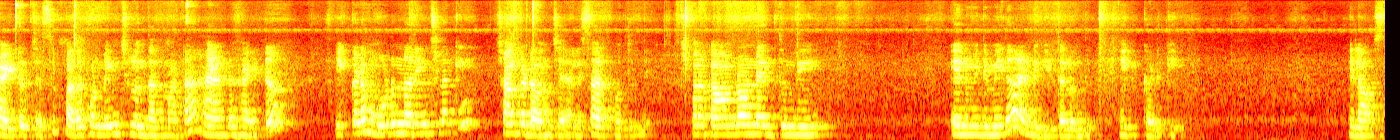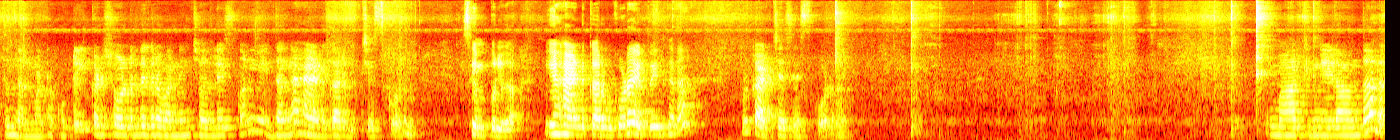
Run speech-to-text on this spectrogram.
హైట్ వచ్చేసి పదకొండు ఇంచులు ఉందన్నమాట. హ్యాండ్ హైట్ ఇక్కడ మూడున్నర ఇంచులకి చంక డౌన్ చేయాలి. సరిపోతుంది. మనకు ఆమ్ రౌండ్ ఎంత ఉంది? ఎనిమిది మీద అండ్ గీతలు ఉంది ఇక్కడికి. ఇలా వస్తుంది అనమాట కుట్టు. ఇక్కడ షోల్డర్ దగ్గర వన్ ఇంచ్ వదిలేసుకొని ఈ విధంగా హ్యాండ్ కర్వ్ ఇచ్చేసుకోవడం సింపుల్గా. ఇక హ్యాండ్ కర్వ్ కూడా అయిపోయింది కదా? ఇప్పుడు కట్ చేసేసుకోవడమే. ఈ మార్కింగ్ ఎలా ఉందో అలా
